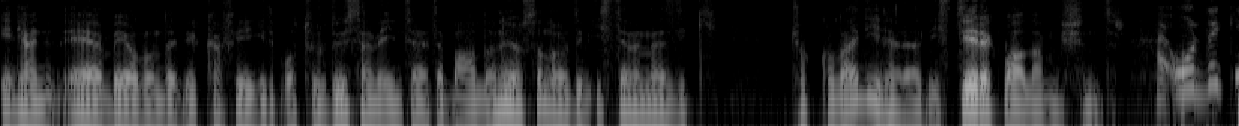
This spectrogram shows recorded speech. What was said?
Yani eğer Beyoğlu'nda bir kafeye gidip oturduysan ve internete bağlanıyorsan orada bir istememezlik çok kolay değil herhalde. İsteyerek bağlanmışsındır. Ha, oradaki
